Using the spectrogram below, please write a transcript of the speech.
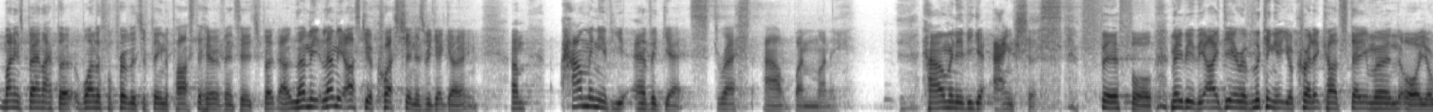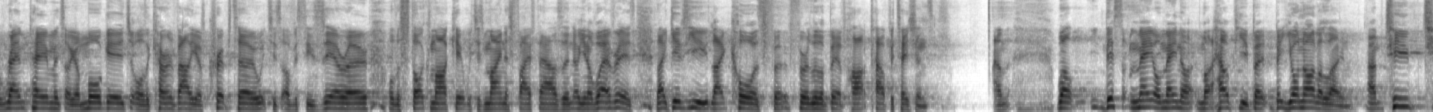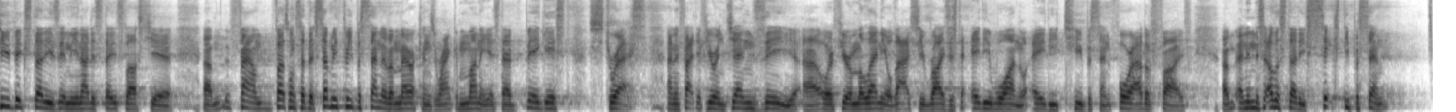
My name's Ben. I have the wonderful privilege of being the pastor here at Vintage. But uh, let, me, let me ask you a question as we get going. Um, how many of you ever get stressed out by money? How many of you get anxious, fearful? Maybe the idea of looking at your credit card statement or your rent payments or your mortgage or the current value of crypto, which is obviously zero, or the stock market, which is minus 5,000, or you know, whatever it is, like gives you like cause for, for a little bit of heart palpitations. Um, well, this may or may not, not help you, but, but you're not alone. Um, two, two big studies in the United States last year um, found, first one said that 73% of Americans rank money as their biggest stress. And in fact, if you're in Gen Z uh, or if you're a millennial, that actually rises to 81 or 82%, four out of five. Um, and in this other study, 60%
